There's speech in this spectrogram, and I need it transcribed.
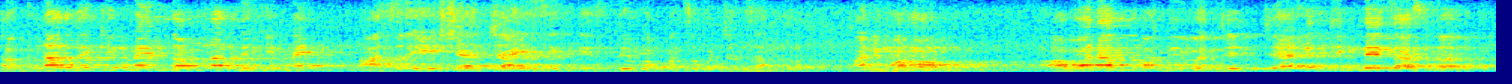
थकणार देखील नाही दमणार देखील नाही असं एशिया चाळीस एकतीस देवबापाचं वचन सांगतं. आणि म्हणून आव्हानात्मक दिवस जे चॅलेंजिंग डेज असतात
